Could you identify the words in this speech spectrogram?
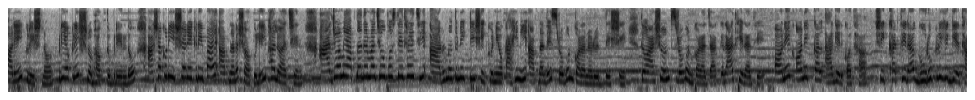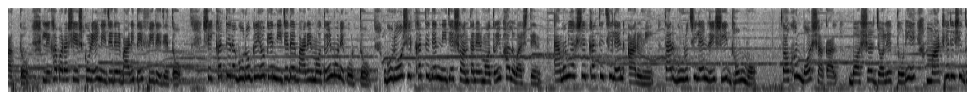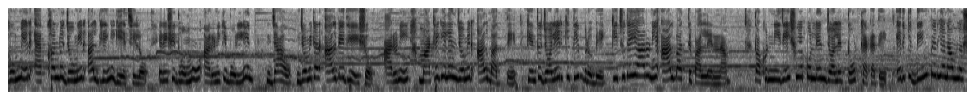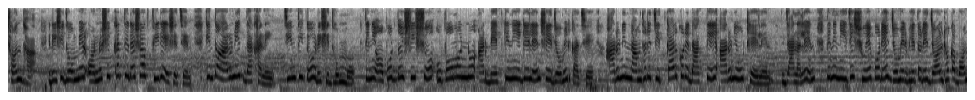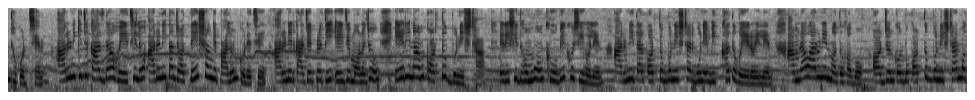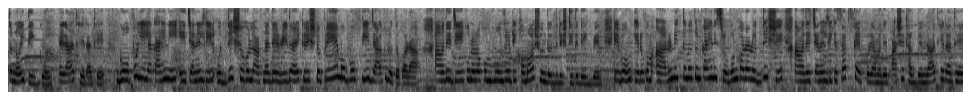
হরে কৃষ্ণ। প্রিয় কৃষ্ণ ভক্তবৃন্দ, আশা করি ঈশ্বরের কৃপায় আপনারা সকলেই ভালো আছেন। আজও আমি আপনাদের মাঝে উপস্থিত হয়েছি আরও নতুন একটি শিক্ষণীয় কাহিনী আপনাদের শ্রবণ করানোর উদ্দেশ্যে। তো আসুন শ্রবণ করা যাক রাধে রাধে। অনেক অনেক কাল আগের কথা। শিক্ষার্থীরা গুরুগৃহে গিয়ে থাকতো। লেখাপড়া শেষ করে নিজেদের বাড়িতে ফিরে যেত। শিক্ষার্থীরা গুরুগৃহকে নিজেদের বাড়ির মতোই মনে করত। গুরুও শিক্ষার্থীদের নিজের সন্তানের মতোই ভালোবাসতেন। এমনই এক শিক্ষার্থী ছিলেন আরুণী। তার গুরু ছিলেন ঋষি ধম্ম তখন বর্ষাকাল। বর্ষার জলের তোড়ে মাঠে ঋষি ধম্মের একখণ্ড জমির আল ভেঙে গিয়েছিল। ঋষি ধম্ম আরুণীকে বললেন, যাও, জমিটার আল বেঁধে এসো। আরুণী মাঠে গেলেন জমির আল বাঁধতে। কিন্তু জলের কি তীব্র বেগ, কিছুতেই আরুণী আল বাঁধতে পারলেন না। তখন নিজেই শুয়ে পড়লেন জলের তোর ঠেকাতে। এদিকে দিন পেরিয়ে নামলো সন্ধ্যা। ঋষি ধম্মের অন্য শিক্ষার্থীরা সব ফিরে এসেছেন, কিন্তু আরুণীর দেখা নেই, চিন্তিত ঋষি ধম্ম তিনি অপর দুই শিষ্য উপমন্যু আর বেদকে নিয়ে গেলেন সেই জমির কাছে। আরুণীর নাম ধরে চিৎকার করে ডাকতেই আরুণী উঠে এলেন। জানালেন তিনি নিজে শুয়ে পড়ে জমির ভেতরে জল ঢোকা বন্ধ করছেন। আরুণীকে যে কাজ দেওয়া হয়েছিল আরুণী তা যত্নের সঙ্গে পালন করেছে। আরুণীর কাজের প্রতি এই যে মনোযোগ, এরই নাম কর্তব্যনিষ্ঠা। ঋষি ধম্ম খুবই খুশি হলেন। আরুণী তার কর্তব্যনিষ্ঠার গুণে বিখ্যাত হয়ে রইলেন। আমরাও আরুণীর মতো হব। অর্জন করব কর্তব্যনিষ্ঠার মতো নৈতিক গুণ। রাধে রাধে। গোপলীলা কাহিনী এই চ্যানেলটির উদ্দেশ্য হলো আপনাদের হৃদয়ে কৃষ্ণ প্রেম ও ভক্তি জাগ্রত করা। আমাদের যে কোনো রকম ভুল ত্রুটি ক্ষমা সুন্দর দৃষ্টিতে দেখবেন এবং এরকম আরও নিত্য নতুন কাহিনী শ্রবণ করার উদ্দেশ্যে আমাদের চ্যানেলটিকে সাবস্ক্রাইব করে আমাদের পাশে থাকবেন। রাধে রাধে।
